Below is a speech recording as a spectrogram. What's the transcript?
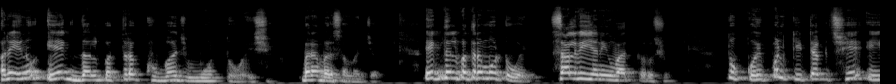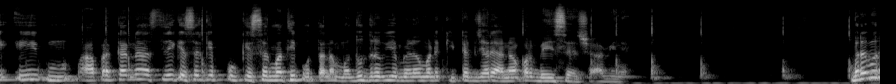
અને એનું એક દલપત્ર ખૂબ જ મોટું હોય છે. બરાબર સમજો એક દલપત્ર મોટું હોય. સાલ્વિયાની હું વાત કરું છું. તો કોઈ પણ કીટક છે એ એ આ પ્રકારના સ્ત્રી કેસર કે કેસરમાંથી પોતાના મધુદ્રવ્ય મેળવવા માટે કીટક જ્યારે આના પર બેસે છે આવીને. બરાબર?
